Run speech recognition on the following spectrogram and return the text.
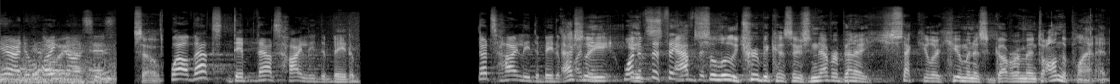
Yeah, I don't like Nazis. So Well, that's de- that's highly debatable. That's highly debatable. I actually, mean, one it's of the things that- absolutely true because there's never been a secular humanist government on the planet.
